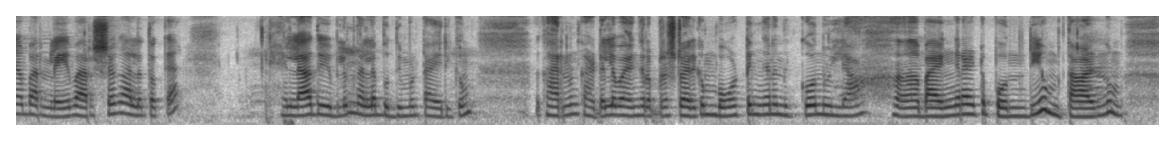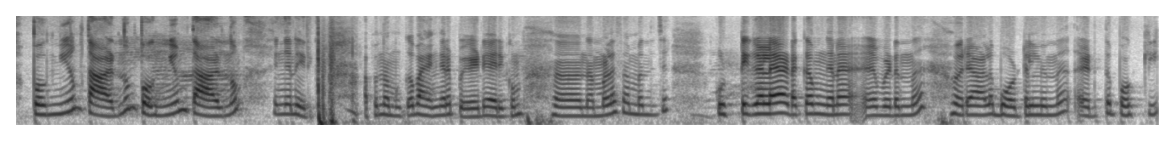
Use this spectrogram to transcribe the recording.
ഞാൻ പറഞ്ഞില്ലേ ഈ വർഷകാലത്തൊക്കെ എല്ലാ ദ്വീപിലും നല്ല ബുദ്ധിമുട്ടായിരിക്കും. കാരണം കടൽ ഭയങ്കര പ്രശ്നമായിരിക്കും. ബോട്ട് ഇങ്ങനെ നിൽക്കുകയൊന്നുമില്ല ഭയങ്കരമായിട്ട് പൊന്തിയും താഴ്ന്നും പൊങ്ങിയും താഴ്ന്നും പൊങ്ങിയും താഴ്ന്നും ഇങ്ങനെ ഇരിക്കും. അപ്പം നമുക്ക് ഭയങ്കര പേടിയായിരിക്കും. നമ്മളെ സംബന്ധിച്ച് കുട്ടികളെ അടക്കം ഇങ്ങനെ ഇവിടുന്ന് ഒരാൾ ബോട്ടിൽ നിന്ന് എടുത്ത് പൊക്കി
